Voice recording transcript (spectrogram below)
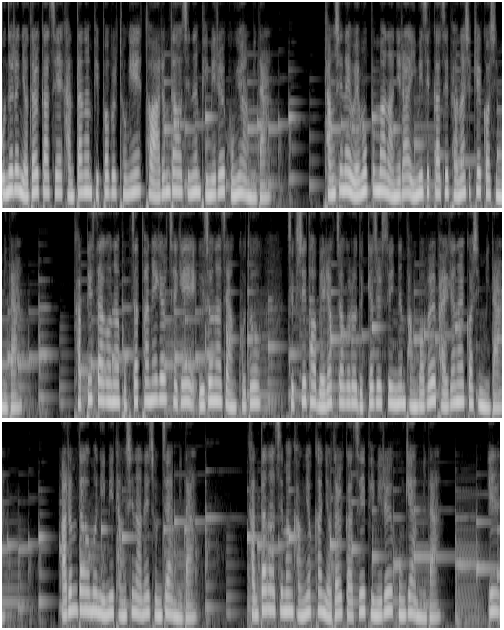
오늘은 8가지의 간단한 비법을 통해 더 아름다워지는 비밀을 공유합니다. 당신의 외모뿐만 아니라 이미지까지 변화시킬 것입니다. 값비싸거나 복잡한 해결책에 의존하지 않고도 즉시 더 매력적으로 느껴질 수 있는 방법을 발견할 것입니다. 아름다움은 이미 당신 안에 존재합니다. 간단하지만 강력한 8가지 비밀을 공개합니다. 1.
